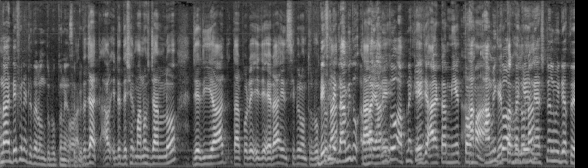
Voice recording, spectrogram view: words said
না ডেফিনেটলি তার অন্তর্ভুক্ত নেই এনসিপি যাক এটা দেশের মানুষ জানলো যে রিয়াদ তারপরে এই যে এরা এনসিপির অন্তর্ভুক্ত না Definitely, আমি তো- ভাই, আমি তো আপনাকে- এই যে আরেকটা মেয়ে তমা আমি তো আপনাকে ন্যাশনাল মিডিয়াতে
